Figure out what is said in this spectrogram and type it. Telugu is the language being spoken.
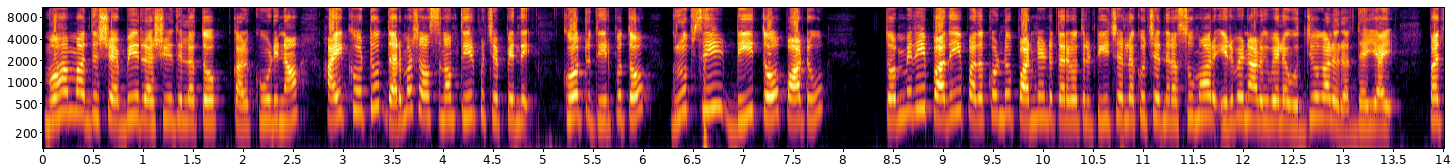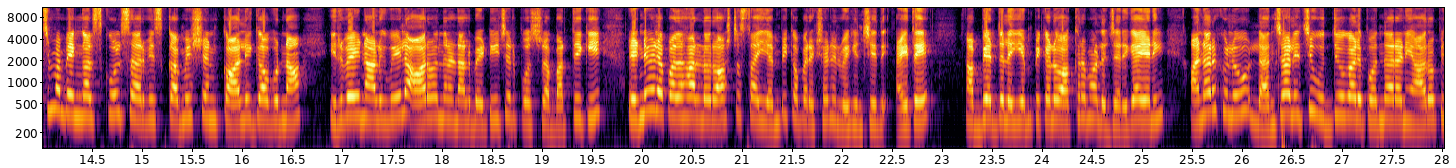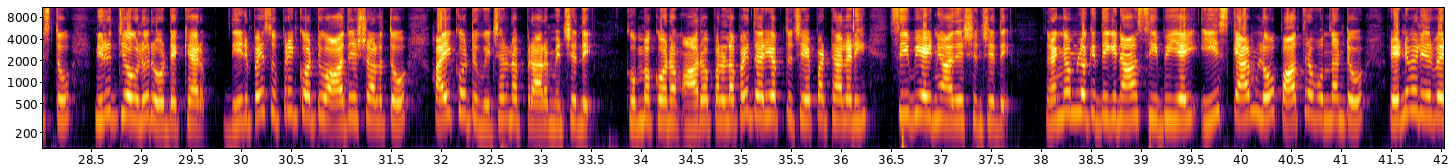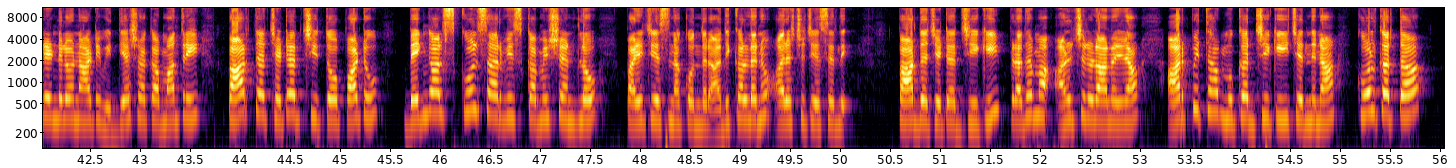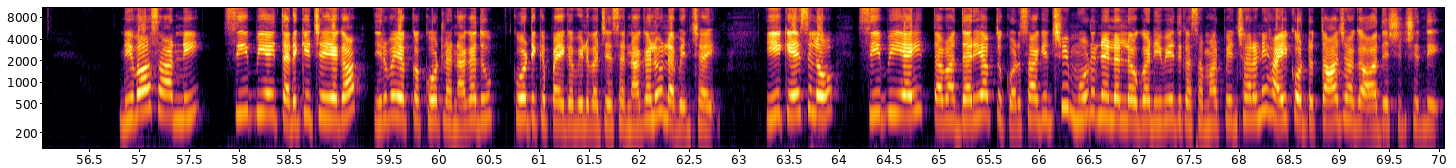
మొహమ్మద్ షబీర్ రషీదులతో కూడిన హైకోర్టు ధర్మశాసనం తీర్పు చెప్పింది. కోర్టు తీర్పుతో గ్రూప్ సి డితో పాటు తొమ్మిది పది పదకొండు పన్నెండు తరగతుల టీచర్లకు చెందిన సుమారు ఇరవై నాలుగు వేల ఉద్యోగాలు రద్దయ్యాయి. పశ్చిమ బెంగాల్ స్కూల్ సర్వీస్ కమిషన్ ఖాళీగా ఉన్న ఇరవై నాలుగు వేల ఆరు వందల నలభై టీచర్ పోస్టుల భర్తీకి రెండు వేల పదహారులో రాష్ట్ర స్థాయి ఎంపిక పరీక్ష నిర్వహించింది. అయితే అభ్యర్థుల ఎంపికలో అక్రమాలు జరిగాయని అనర్హులు లంచాలిచ్చి ఉద్యోగాలు పొందారని ఆరోపిస్తూ నిరుద్యోగులు రోడ్డెక్కారు. దీనిపై సుప్రీంకోర్టు ఆదేశాలతో హైకోర్టు విచారణ ప్రారంభించింది. కుంభకోణం ఆరోపణలపై దర్యాప్తు చేపట్టాలని సిబిఐని ఆదేశించింది. రంగంలోకి దిగిన సిబిఐ ఈ స్కామ్లో పాత్ర ఉందంటూ రెండు వేల ఇరవై రెండులో నాటి విద్యాశాఖ మంత్రి పార్థ చటర్జీతో పాటు బెంగాల్ స్కూల్ సర్వీస్ కమిషన్లో పనిచేసిన కొందరు అధికారులను అరెస్టు చేసింది. పార్థ చటర్జీకి ప్రథమ అనుచరురాలైన అర్పిత ముఖర్జీకి చెందిన కోల్కతా నివాసాన్ని సిబిఐ తనిఖీ చేయగా ఇరవై ఒక్క కోట్ల నగదు కోటికి పైగా విలువ చేసే నగలు లభించాయి. ఈ కేసులో సిబిఐ తమ దర్యాప్తు కొనసాగించి మూడు నెలల్లోగా నివేదిక సమర్పించాలని హైకోర్టు తాజాగా ఆదేశించింది.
